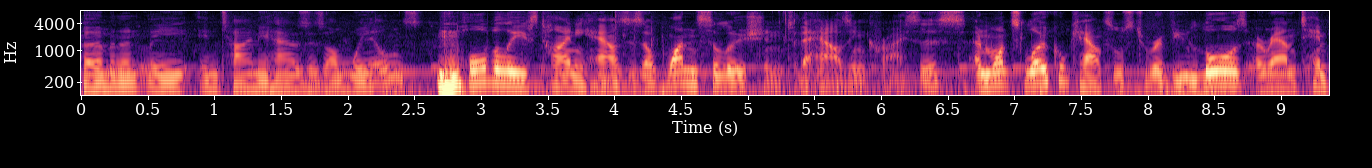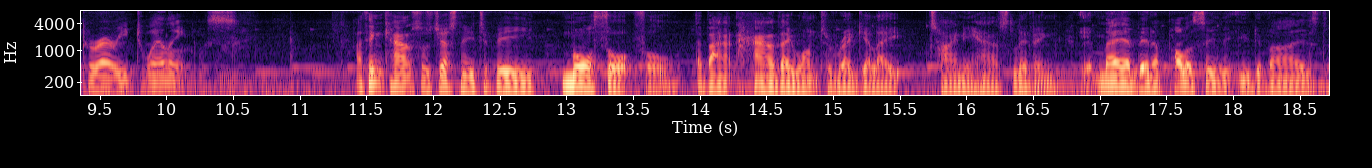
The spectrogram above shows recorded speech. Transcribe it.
permanently in tiny houses on wheels. Mm-hmm. Paul believes tiny houses are one solution to the housing crisis and wants local councils to review laws around temporary dwellings. I think councils just need to be more thoughtful about how they want to regulate tiny house living. It may have been a policy that you devised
